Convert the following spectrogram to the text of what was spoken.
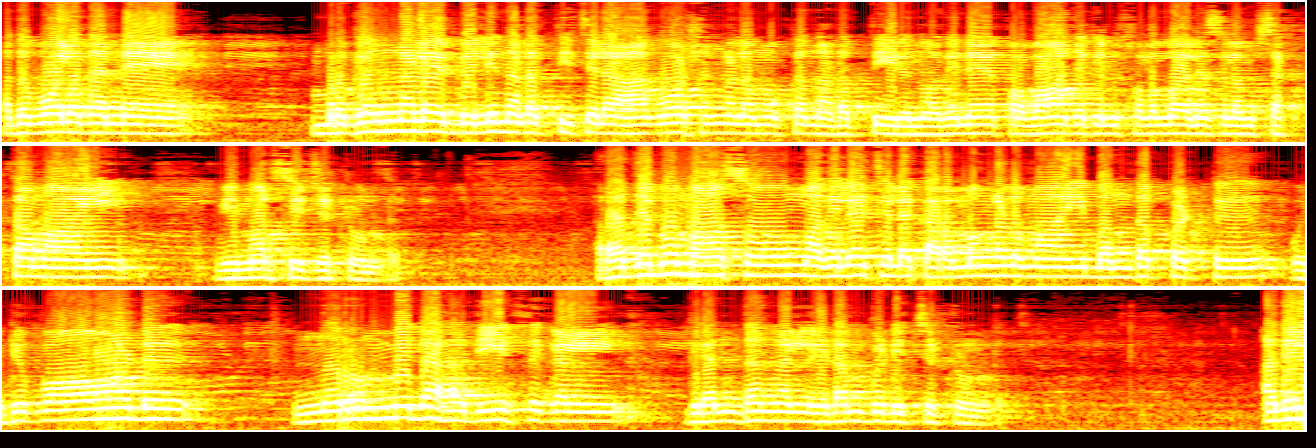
അതുപോലെ തന്നെ മൃഗങ്ങളെ ബലി നടത്തി ചില ആഘോഷങ്ങളും ഒക്കെ നടത്തിയിരുന്നു. അതിനെ പ്രവാചകൻ സുല്ലാ അലൈഹി സ്വലം ശക്തമായി വിമർശിച്ചിട്ടുണ്ട്. റജബ് മാസവും അതിലെ ചില കർമ്മങ്ങളുമായി ബന്ധപ്പെട്ട് ഒരുപാട് നിർമ്മിത ഹദീസുകൾ ഗ്രന്ഥങ്ങൾ ഇടം പിടിച്ചിട്ടുണ്ട്. അതിൽ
